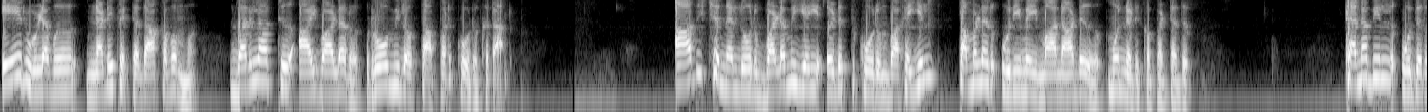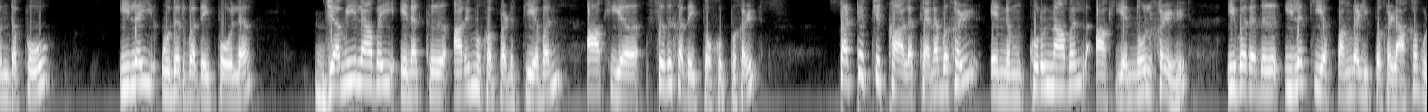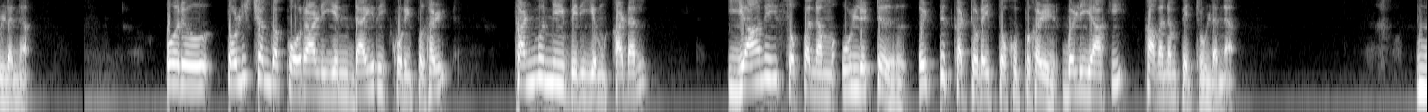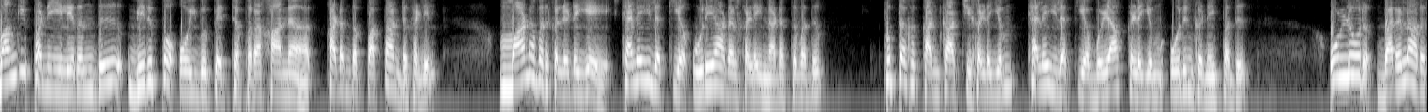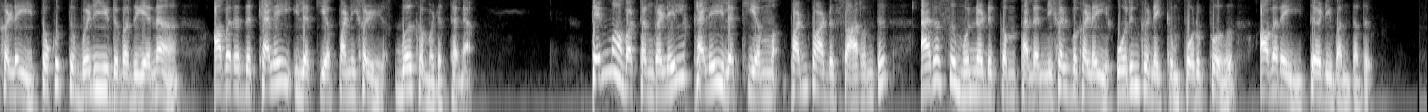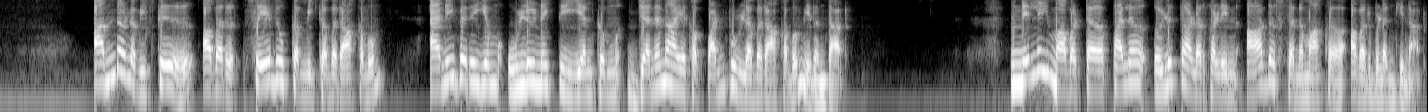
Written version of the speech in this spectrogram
ஏருளவு நடைபெற்றதாகவும் வரலாற்று ஆய்வாளர் ரோமிலோ தாப்பர் கூறுகிறார். ஆதிச்சநல்லூர் வளமையை எடுத்து கூறும் வகையில் தமிழர் உரிமை மாநாடு முன்னெடுக்கப்பட்டது. கனவில் உதிர்ந்த பூ இலை உதிர்வதைப் போல ஜமீலாவை எனக்கு அறிமுகப்படுத்தியவன் ஆகிய சிறுகதை தொகுப்புகள் தட்டச்சு கால கனவுகள் என்னும் குறுநாவல் ஆகிய நூல்கள் இவரது இலக்கிய பங்களிப்புகளாக உள்ளன. ஒரு தொழிற்சங்க போராளியின் டைரி குறிப்புகள் கண்முன்னே விரியும் கடல் யானை சொப்பனம் உள்ளிட்டு எட்டு கட்டுரை தொகுப்புகள் வெளியாகி கவனம் பெற்றுள்ளன. வங்கி பணியிலிருந்து விருப்ப ஓய்வு பெற்ற பிறகான கடந்த பத்தாண்டுகளில் மாணவர்களிடையே கலை இலக்கிய உரையாடல்களை நடத்துவது புத்தக கண்காட்சிகளையும் கலை இலக்கிய விழாக்களையும் ஒருங்கிணைப்பது உள்ளூர் வரலாறுகளை தொகுத்து வெளியிடுவது என அவரது கலை இலக்கிய பணிகள் வேகமெடுத்தன. தென் மாவட்டங்களில் கலை இலக்கியம் பண்பாடு சார்ந்து அரசு முன்னெடுக்கும் பல நிகழ்வுகளை ஒருங்கிணைக்கும் பொறுப்பு அவரை தேடி வந்தது. அந்த அளவிற்கு அவர் செயலூக்கம் மிக்கவராகவும் அனைவரையும் உள்ளிணைத்து இயங்கும் ஜனநாயக பண்புள்ளவராகவும் இருந்தார். நெல்லை மாவட்ட பல எழுத்தாளர்களின் ஆதர்சனமாக அவர் விளங்கினார்.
